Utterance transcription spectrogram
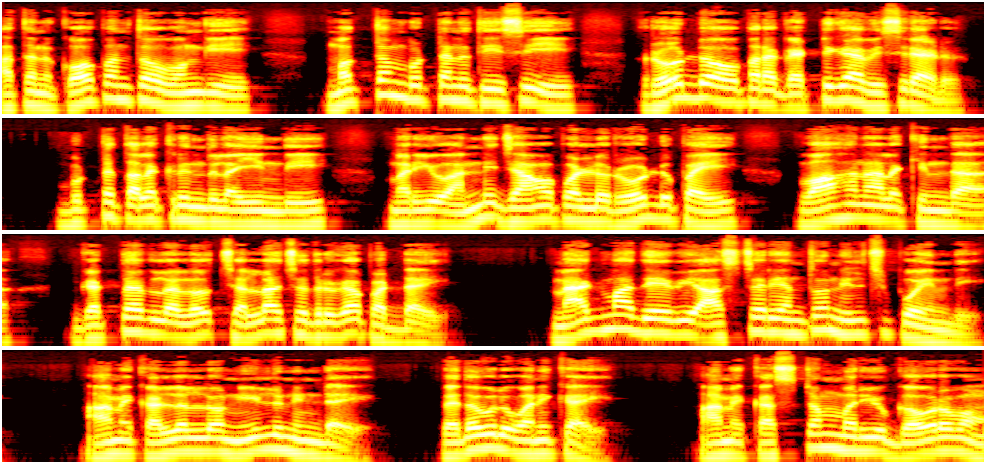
అతను కోపంతో వంగి మొత్తం బుట్టను తీసి రోడ్డు ఓపర గట్టిగా విసిరాడు. బుట్ట తలక్రిందులయ్యింది మరియు అన్ని జామపళ్ళు రోడ్డుపై వాహనాల కింద గట్టర్లలో చెల్లాచెదురుగా పడ్డాయి. మ్యాగ్మాదేవి ఆశ్చర్యంతో నిలిచిపోయింది. ఆమె కళ్ళల్లో నీళ్ళు నిండాయి. పెదవులు వణికాయి. ఆమె కష్టం మరియు గౌరవం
